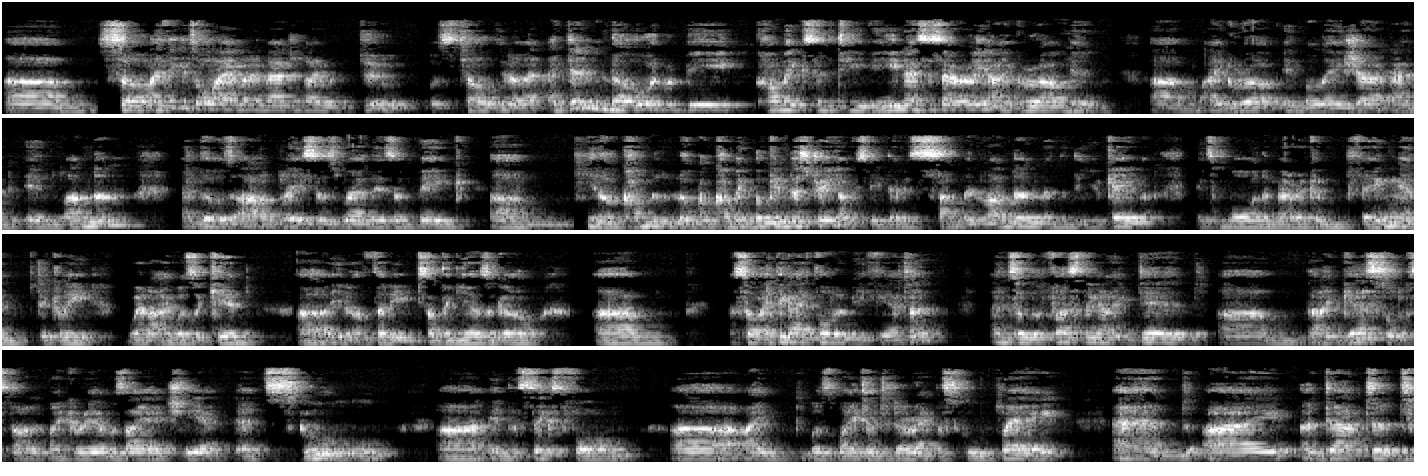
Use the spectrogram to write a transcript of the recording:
Um, so I think it's all I ever imagined I would do was tell. You know, I, I didn't know it would be comics and TV necessarily. I grew up in um, I grew up in Malaysia and in London, and those aren't places where there's a big, um, you know, com- local comic book industry. Obviously, there is some in London and in the UK, but it's more an American thing. And particularly when I was a kid, uh, you know, thirty something years ago. Um, so I think I thought it'd be theatre. And so the first thing I did, um, that I guess sort of started my career, was I actually at, at school uh, in the sixth form. Uh, I was my turn to direct the school play, and I adapted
